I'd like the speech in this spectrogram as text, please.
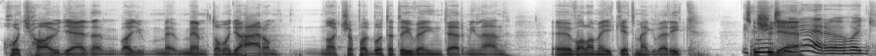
hogyha ugye nem, vagy me- nem tudom, hogy a három nagy csapatból, tehát a Juve Inter Milán valamelyikét megverik. És, és nincs ugye... hír erről, hogy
